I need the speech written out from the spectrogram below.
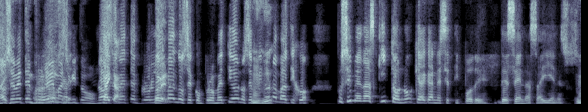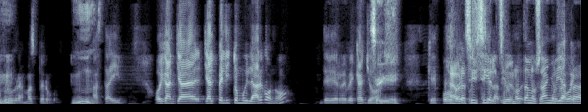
No se mete en problemas, No, chiquito. No se mete en problemas, no se comprometió, no se pidió, nada más dijo, pues si me das quito, ¿no? Que hagan ese tipo de, de escenas ahí en esos programas, pero bueno, Mm. hasta ahí. Oigan, ya, ya el pelito muy largo, ¿no? De Rebeca Jones. Sí. Que pobre, Ahora sí, pues, sí, se le notan los años ahora a la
